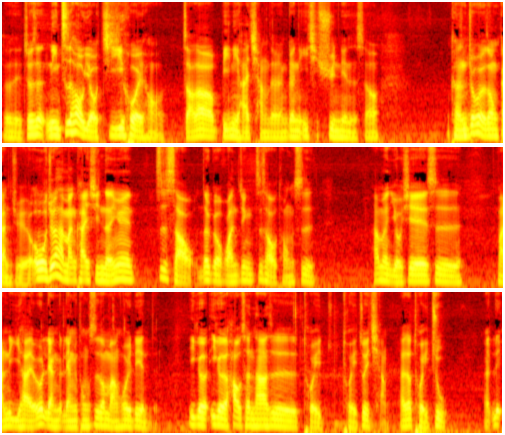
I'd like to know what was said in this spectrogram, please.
对不对？就是你之后有机会哈，找到比你还强的人跟你一起训练的时候，可能就会有这种感觉。我觉得还蛮开心的，因为至少那个环境，至少我同事他们有些是蛮厉害，有两个两个同事都蛮会练的。一个一个号称他是腿腿最强，他叫腿柱，呃，另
